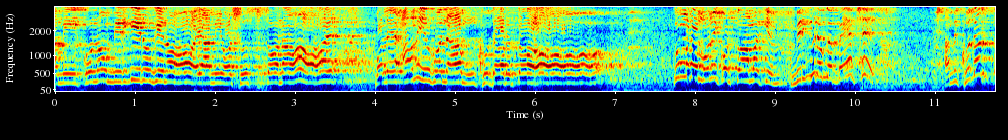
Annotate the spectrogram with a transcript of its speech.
আমি কোনো মির্গি রোগী নয়, আমি অসুস্থ নয়। বলে, আমি হলাম ক্ষুধার্ত তোমরা মনে করছ আমাকে মৃগী রোগে পেয়েছে? আমি ক্ষুধার্ত।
